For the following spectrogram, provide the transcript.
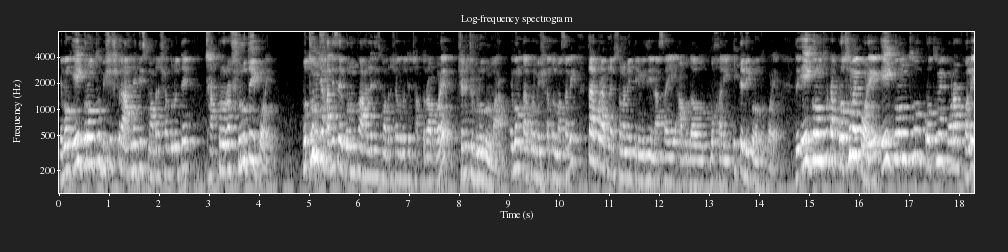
এবং এই গ্রন্থ, বিশেষ করে আহলেদিস মাদ্রাসাগুলোতে ছাত্ররা শুরুতেই পড়ে। প্রথম যে হাদিসের গ্রন্থ আহলেদিস মাদ্রাসাগুলোতে ছাত্ররা পড়ে, সেটা হচ্ছে বুলুগুল মারাম। এবং তারপরে মিশকাতুল মাসাবি তারপরে আপনার সোনানি তিরমিজি, নাসাই আবুদাউদ বুখারি ইত্যাদি গ্রন্থ পড়ে। তো এই গ্রন্থটা প্রথমে পড়ে, এই গ্রন্থ প্রথমে পড়ার ফলে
